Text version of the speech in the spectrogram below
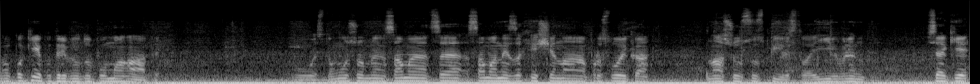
навпаки потрібно допомагати. Ось, тому що, блін, саме це сама незахищена прослойка нашого суспільства. Їх, блін, всякі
